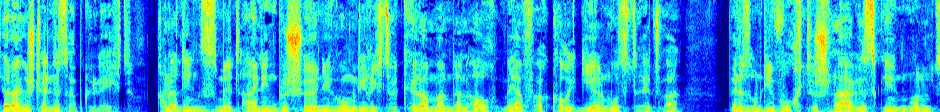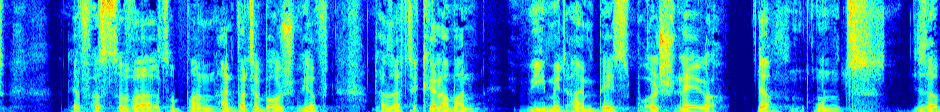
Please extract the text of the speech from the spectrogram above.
Der hat ein Geständnis abgelegt. Allerdings mit einigen Beschönigungen, die Richter Kellermann dann auch mehrfach korrigieren musste. Etwa, wenn es um die Wucht des Schlages ging und der fast so war, als ob man einen Wattebausch wirft, dann sagte Kellermann, wie mit einem Baseballschläger. Ja, und dieser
